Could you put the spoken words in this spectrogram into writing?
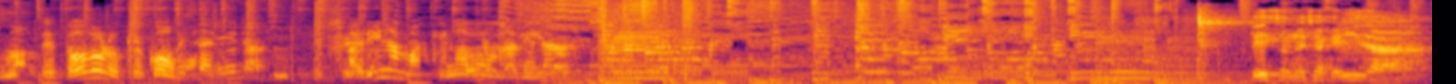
No, de todo lo que como. harina? Harina más que nada en la vida. Listo, Nacha querida.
